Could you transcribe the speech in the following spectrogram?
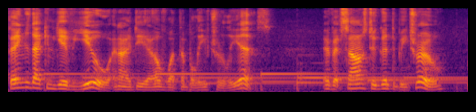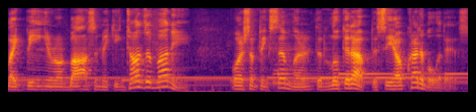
things that can give you an idea of what the belief truly is. If it sounds too good to be true, like being your own boss and making tons of money, or something similar, then look it up to see how credible it is.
